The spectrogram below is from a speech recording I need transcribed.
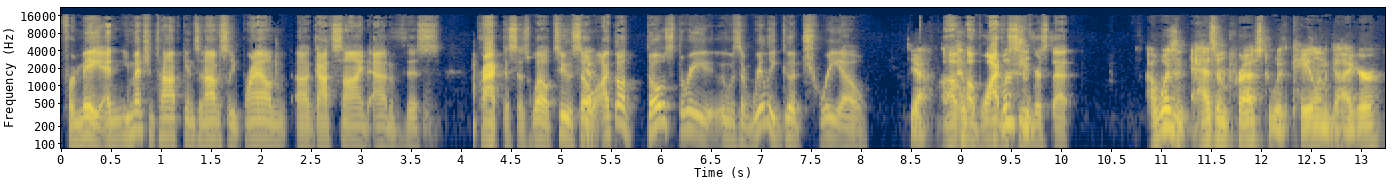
for me. And you mentioned Thompkins, and obviously Brown uh, got signed out of this practice as well too. So Yeah. I thought those three. It was a really good trio Yeah. of, of wide receivers that I wasn't as impressed with Kaylon Geiger,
